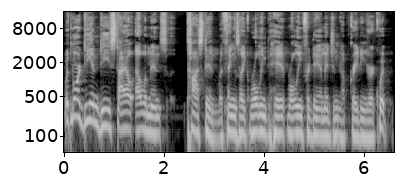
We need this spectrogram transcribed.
with more D&D style elements tossed in with things like rolling to hit, rolling for damage, and upgrading your equipment.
